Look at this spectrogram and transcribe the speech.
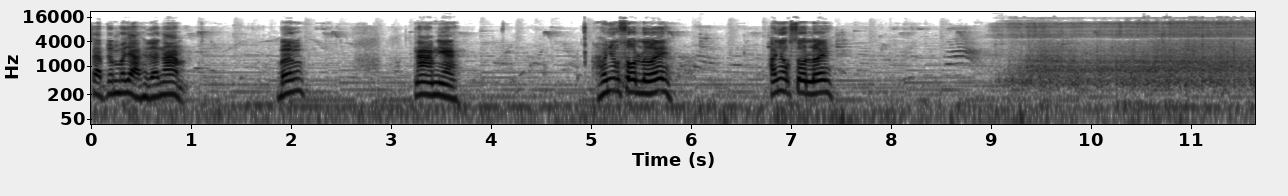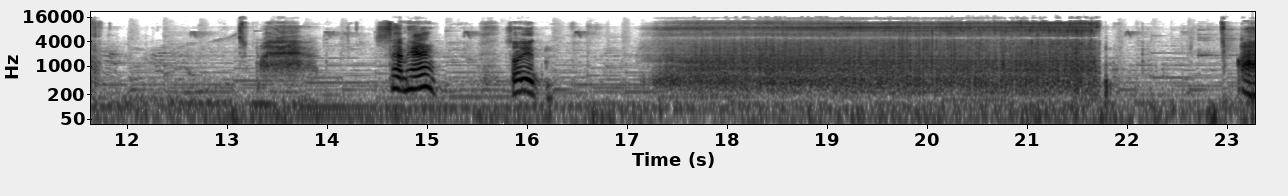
แซ่บจนไม่อยากเห็นแล้วน้ำเบิ้งน้ำเนี่ยเขายกโซนเลย เขายกโซนเลย แซ่บแห้งโซลิดอ่า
